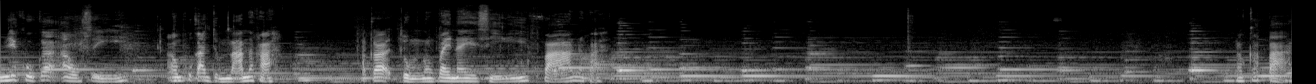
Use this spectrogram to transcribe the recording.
นี้ครูก็เอาสี เอาผู้การจุ่มน้ำนะคะ แล้วก็จุ่มลงไปในสีฟ้านะคะแล้วก็ปาด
